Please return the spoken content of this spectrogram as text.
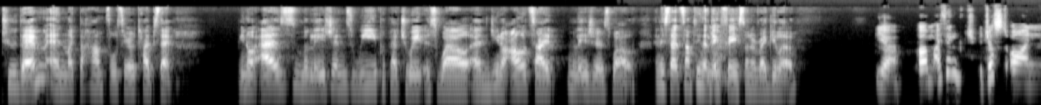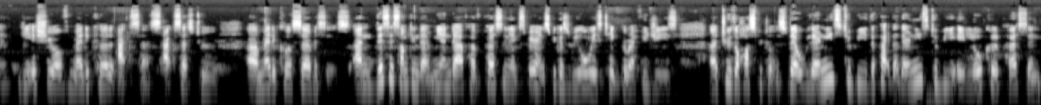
to them and like the harmful stereotypes that you know as Malaysians we perpetuate as well and you know outside Malaysia as well. And is that something that they face on a regular? Yeah. Um, I think just on the issue of medical access, access to uh, medical services, and this is something that me and Dav have personally experienced because we always take the refugees uh, to the hospitals. There, there needs to be the fact that there needs to be a local person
